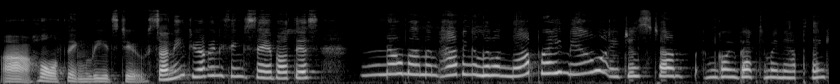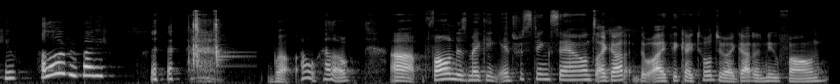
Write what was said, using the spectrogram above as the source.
uh, whole thing leads to? Sunny, do you have anything to say about this? No, Mom, I'm having a little nap right now. I just, um, I'm going back to my nap. Thank you. Hello, everybody. well, oh, hello. Uh, phone is making interesting sounds. I got, I think I told you I got a new phone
